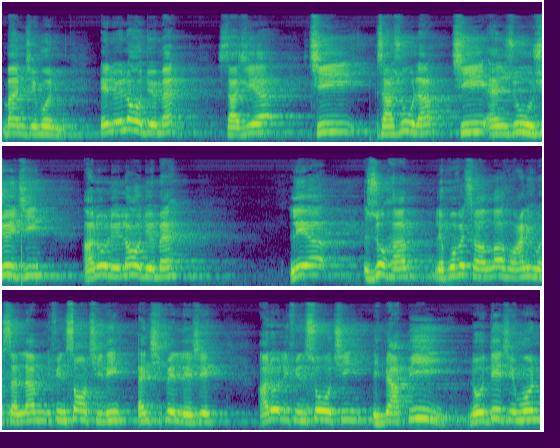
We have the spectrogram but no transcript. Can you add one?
Banjimoun. Et le lendemain, c'est-à-dire, ça joue là, un jour jeudi, alors le lendemain, les Zohar, le prophète sallallahu alayhi wa sallam, il fait senti un petit peu léger. Alors il fait sorti, il papi, l'eau du monde,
